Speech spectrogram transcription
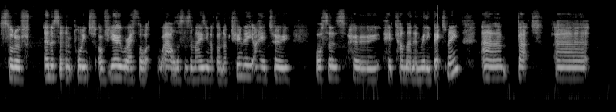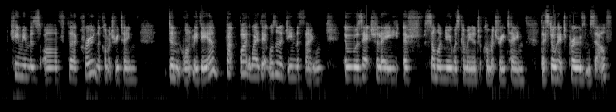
sort of innocent point of view, where I thought, "Wow, this is amazing! I've got an opportunity." I had two bosses who had come in and really backed me, um, but uh, key members of the crew and the commentary team didn't want me there. But by the way, that wasn't a gender thing. It was actually if someone new was coming into a commentary team, they still had to prove themselves.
